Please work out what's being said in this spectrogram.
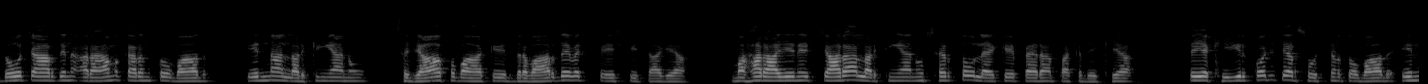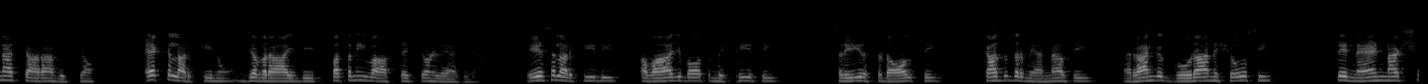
2-4 ਦਿਨ ਆਰਾਮ ਕਰਨ ਤੋਂ ਬਾਅਦ ਇਹਨਾਂ ਲੜਕੀਆਂ ਨੂੰ ਸਜਾ ਫਵਾ ਕੇ ਦਰਬਾਰ ਦੇ ਵਿੱਚ ਪੇਸ਼ ਕੀਤਾ ਗਿਆ। ਮਹਾਰਾਜੇ ਨੇ ਚਾਰਾਂ ਲੜਕੀਆਂ ਨੂੰ ਸਿਰ ਤੋਂ ਲੈ ਕੇ ਪੈਰਾਂ ਤੱਕ ਦੇਖਿਆ ਤੇ ਅਖੀਰ ਕੁਝ ਚਿਰ ਸੋਚਣ ਤੋਂ ਬਾਅਦ ਇਹਨਾਂ ਚਾਰਾਂ ਵਿੱਚੋਂ ਇੱਕ ਲੜਕੀ ਨੂੰ ਜਵਰਾਜ ਦੀ ਪਤਨੀ ਵਾਸਤੇ ਚੁਣ ਲਿਆ ਗਿਆ। ਇਸ ਲੜਕੀ ਦੀ ਆਵਾਜ਼ ਬਹੁਤ ਮਿੱਠੀ ਸੀ, ਸਰੀਰ ਸਡੌਲ ਸੀ, ਕੱਦ ਦਰਮਿਆਨਾ ਸੀ, ਰੰਗ ਗੋਰਾ ਨਸ਼ੋ ਸੀ ਤੇ ਨੈਣ ਨਕਸ਼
